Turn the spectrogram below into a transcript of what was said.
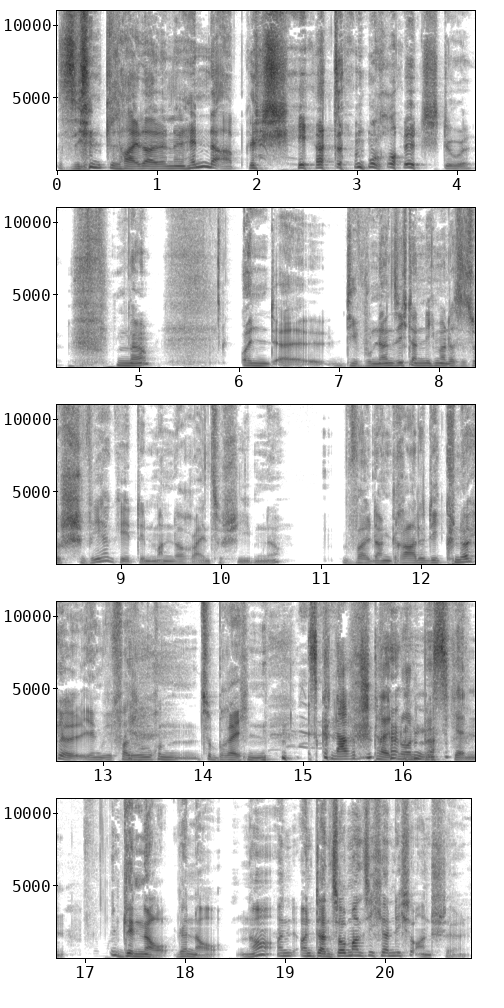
sind leider deine Hände abgeschert am Rollstuhl. Ne? Und äh, die wundern sich dann nicht mal, dass es so schwer geht, den Mann da reinzuschieben, ne? Weil dann gerade die Knöchel irgendwie versuchen zu brechen. Es knarscht halt nur ein bisschen. genau, genau. Ne? Und, und dann soll man sich ja nicht so anstellen.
